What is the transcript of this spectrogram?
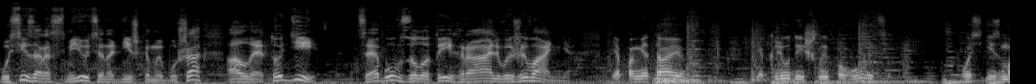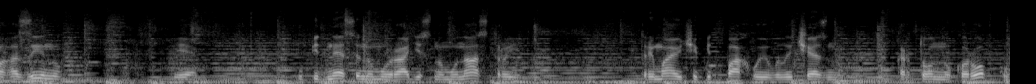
Усі зараз сміються над ніжками Буша, але тоді це був золотий грааль виживання. Я пам'ятаю, як люди йшли по вулиці, ось із магазину, і у піднесеному радісному настрої, тримаючи під пахвою величезну картонну коробку,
